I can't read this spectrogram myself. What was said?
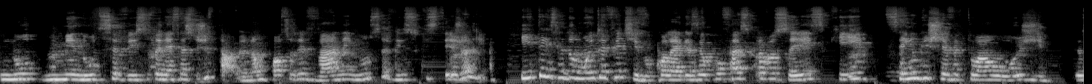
no menu de serviços do INSS Digital. Eu não posso levar nenhum serviço que esteja ali. E tem sido muito efetivo, colegas. Eu confesso para vocês que sem o guichê virtual hoje, eu,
